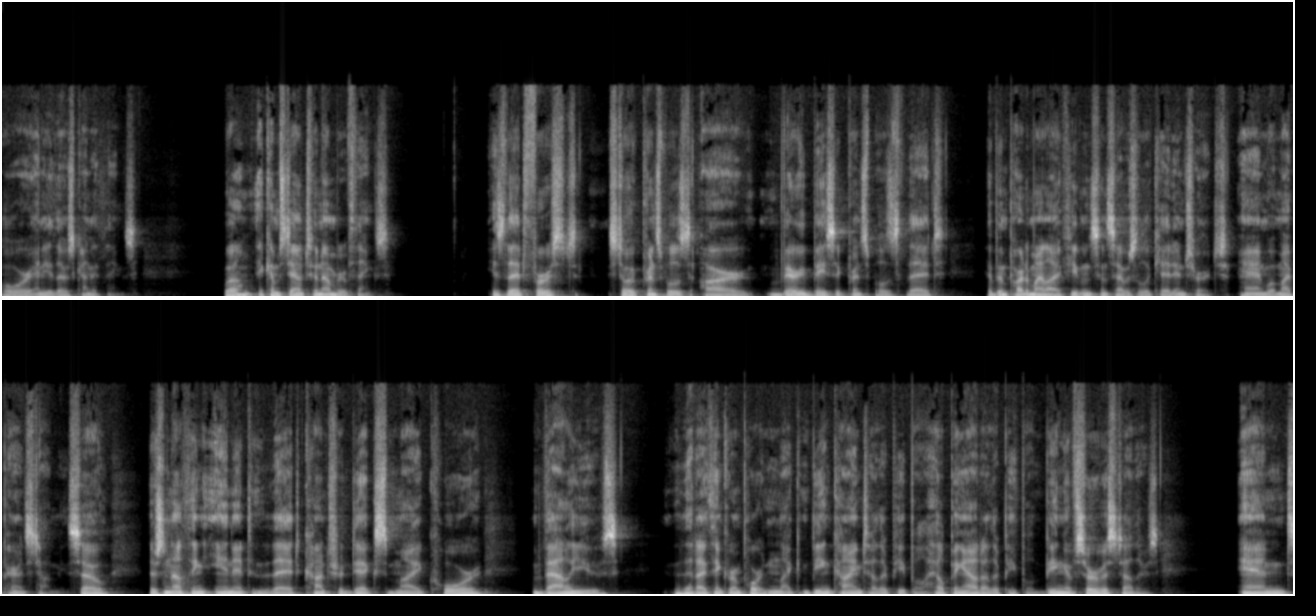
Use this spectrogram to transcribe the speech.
or any of those kind of things? Well, it comes down to a number of things. Is that first, Stoic principles are very basic principles that have been part of my life even since I was a little kid in church and what my parents taught me. So there's nothing in it that contradicts my core values that I think are important, like being kind to other people, helping out other people, being of service to others. And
